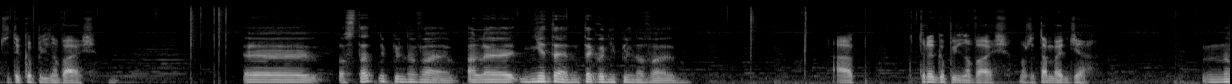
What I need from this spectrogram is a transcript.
Czy tylko pilnowałeś? E, ostatnio pilnowałem, ale nie ten, tego nie pilnowałem. A którego pilnowałeś? Może tam będzie. No,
